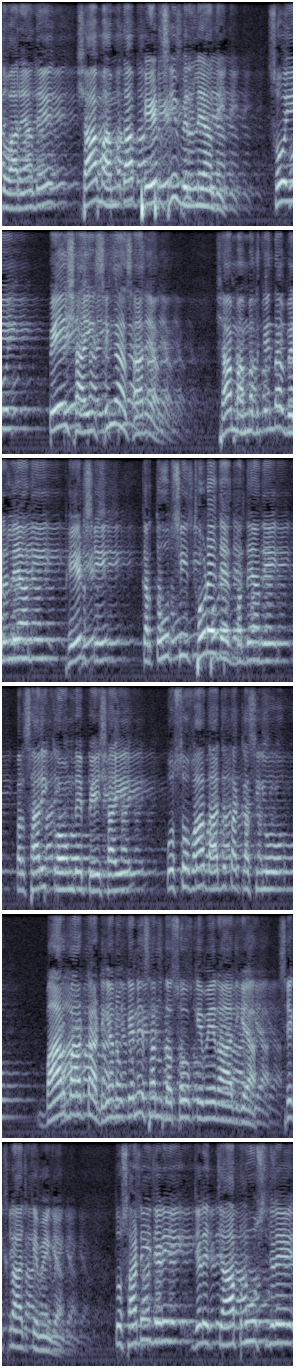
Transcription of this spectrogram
ਦੁਆਰਿਆਂ ਦੇ। ਸ਼ਾਹ ਮੁਹੰਮਦ ਦਾ ਫੇੜ ਸੀ ਵਿਰਲਿਆਂ ਦੀ। ਸੋਈ ਪੇਸ਼ ਆਈ ਸਿੰਘਾਂ ਸਾਰਿਆਂ ਦੀ। ਸ਼ਾਹ ਮੁਹੰਮਦ ਕਹਿੰਦਾ ਵਿਰਲਿਆਂ ਦੀ ਫੇੜ ਸੀ, ਕਰਤੂਤ ਸੀ ਥੋੜੇ ਜਿਹੇ ਬੰਦਿਆਂ ਦੀ, ਪਰ ਸਾਰੀ ਕੌਮ ਦੇ ਪੇਸ਼ ਆਈ। ਉਸ ਤੋਂ ਬਾਅਦ ਅੱਜ ਤੱਕ ਅਸੀਂ ਉਹ ਬਾਰ-ਬਾਰ ਢਾਡੀਆਂ ਨੂੰ ਕਹਿੰਦੇ, ਸਾਨੂੰ ਦੱਸੋ ਕਿਵੇਂ ਰਾਜ ਗਿਆ, ਸਿੱਖ ਰਾਜ ਕਿਵੇਂ ਗਿਆ? ਤੋ ਸਾਡੀ ਜਿਹੜੀ, ਜਿਹੜੇ ਚਾਪਲੂਸ, ਜਿਹੜੇ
